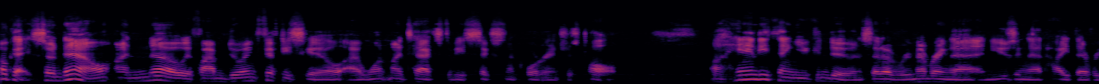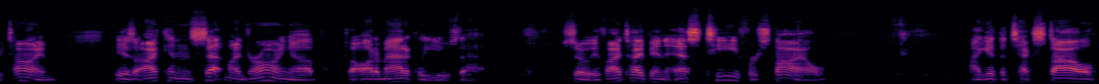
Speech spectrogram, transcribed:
Okay, so now I know if I'm doing 50 scale, I want my text to be six and a quarter inches tall. A handy thing you can do, instead of remembering that and using that height every time, is I can set my drawing up to automatically use that. So if I type in ST for style, I get the text style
